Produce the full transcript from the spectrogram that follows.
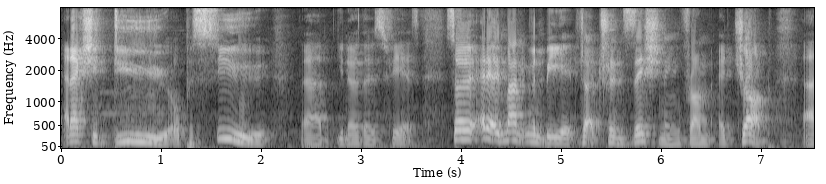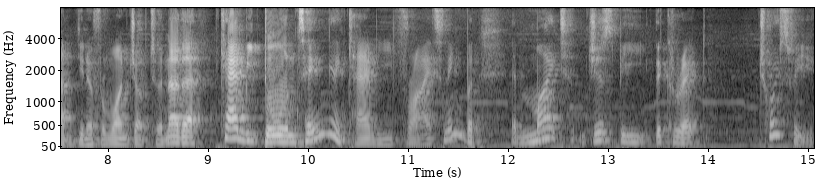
and actually do or pursue uh, you know those fears so it might even be transitioning from a job um, you know from one job to another can be daunting it can be frightening but it might just be the correct choice for you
